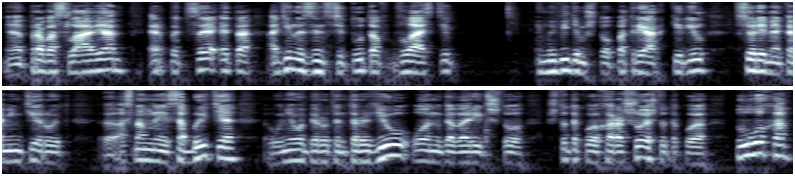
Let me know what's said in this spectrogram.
Э, православие, РПЦ – это один из институтов власти И мы видим, что патриарх Кирилл все время комментирует э, основные события, у него берут интервью, он говорит, что, что такое хорошо и что такое плохо.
